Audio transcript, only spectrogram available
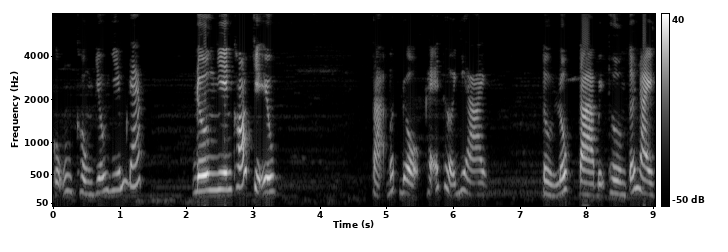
cũng không giấu giếm đáp. Đương nhiên khó chịu. Tạ bất độ khẽ thở dài. Từ lúc ta bị thương tới nay,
